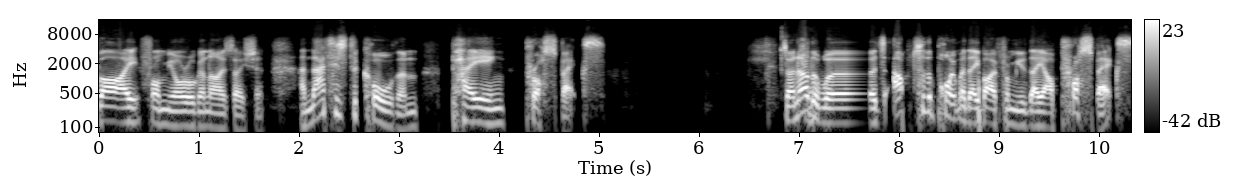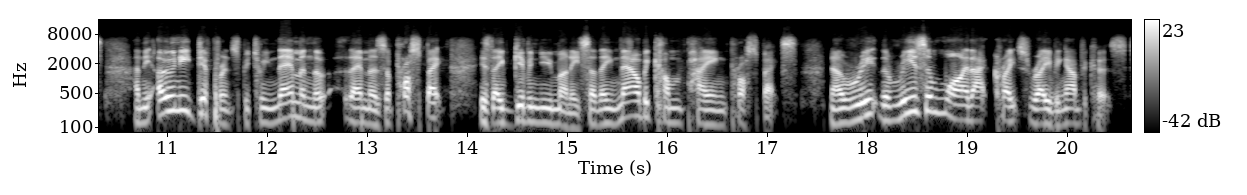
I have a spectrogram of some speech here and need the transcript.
buy from your organization, and that is to call them paying prospects. So, in other words, up to the point where they buy from you, they are prospects, and the only difference between them and the, them as a prospect is they've given you money. So they now become paying prospects. Now, re- the reason why that creates raving advocates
